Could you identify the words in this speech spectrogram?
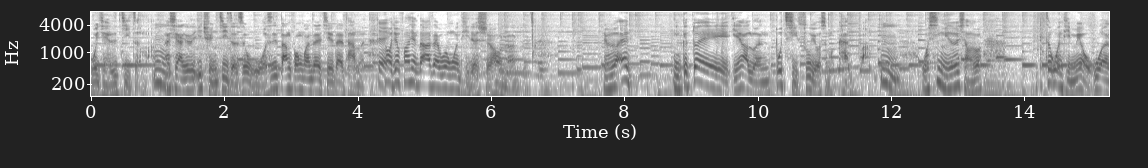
我以前也是记者嘛，嗯，那现在就是一群记者，是我是当公关在接待他们，对，那我就发现大家在问问题的时候呢，有人说，哎，你个对炎亚纶不起诉有什么看法？嗯，我心里就会想说，这问题没有问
